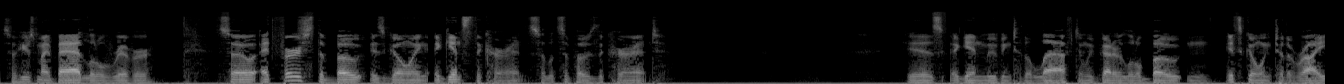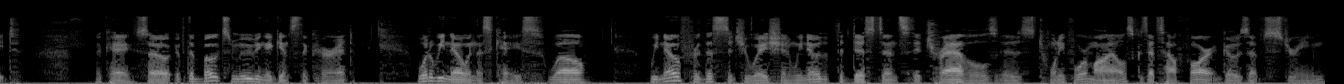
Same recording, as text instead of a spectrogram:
so here's my bad little river. So at first the boat is going against the current. So let's suppose the current is again moving to the left and we've got our little boat and it's going to the right. Okay, so if the boat's moving against the current, what do we know in this case? Well, we know for this situation, we know that the distance it travels is 24 miles, because that's how far it goes upstream.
